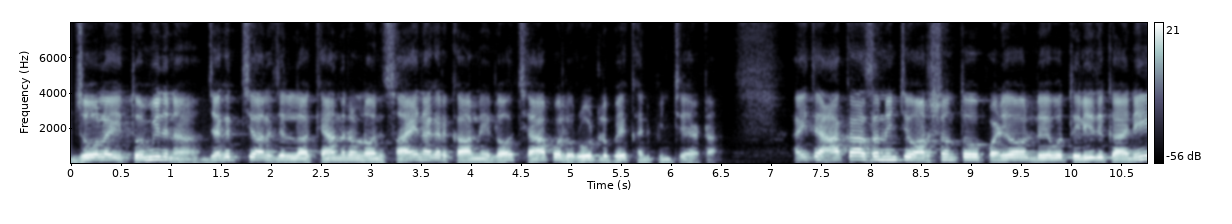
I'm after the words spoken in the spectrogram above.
జూలై తొమ్మిదిన జగత్యాల జిల్లా కేంద్రంలోని సాయినగర్ కాలనీలో చేపలు రోడ్లపై కనిపించాయట. అయితే ఆకాశం నుంచి వర్షంతో పడో లేవో తెలియదు కానీ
